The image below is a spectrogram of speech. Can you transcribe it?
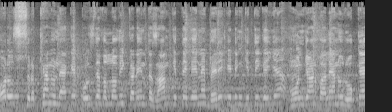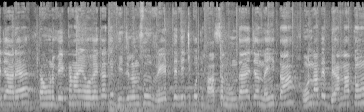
ਔਰ ਉਸ ਸੁਰੱਖਿਆ ਨੂੰ ਲੈ ਕੇ ਪੁਲਿਸ ਦੇ ਵੱਲੋਂ ਵੀ ਕੜੇ ਇੰਤਜ਼ਾਮ ਕੀਤੇ ਗਏ ਨੇ, ਬੈਰੀਕੇਡਿੰਗ ਕੀਤੀ ਗਈ ਹੈ। ਆਉਣ ਜਾਣ ਵਾਲਿਆਂ ਨੂੰ ਰੋਕਿਆ ਜਾ ਰਿਹਾ ਹੈ। ਤਾਂ ਹੁਣ ਵੇਖਣਾ ਇਹ ਹੋਵੇਗਾ ਕਿ ਵਿਜੀਲੈਂਸ ਰੇਡ ਦੇ ਵਿੱਚ ਕੁਝ ਹਾਸਲ ਹੁੰਦਾ ਹੈ ਜਾਂ ਨਹੀਂ, ਤਾਂ ਉਹਨਾਂ ਦੇ ਬਿਆਨਾਂ ਤੋਂ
